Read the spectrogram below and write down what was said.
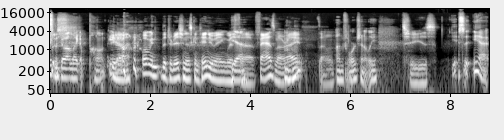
make him go out like a punk. You Yeah. Know? well, I mean, the tradition is continuing with Yeah. Mm-hmm. uh, Phasma, right? So, Unfortunately. jeez. Yes, yeah,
